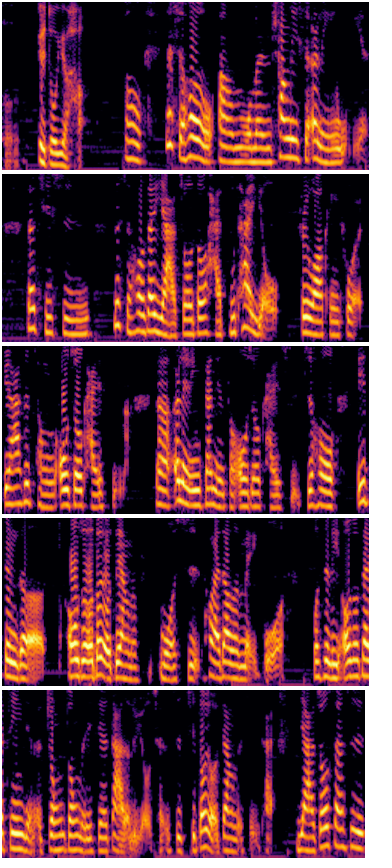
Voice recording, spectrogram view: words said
呃越多越好？哦，那时候嗯，我们创立是二零一五年，那其实那时候在亚洲都还不太有。Free Walking Tour，因为它是从欧洲开始嘛。那二零零三年从欧洲开始之后，诶，整个欧洲都有这样的模式。后来到了美国，或是离欧洲再近一点的中东的一些大的旅游城市，其实都有这样的形态。亚洲算是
